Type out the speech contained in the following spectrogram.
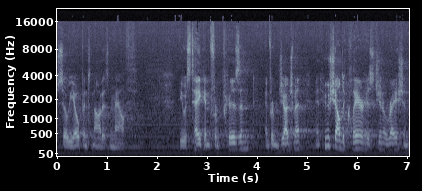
So he opened not his mouth. He was taken from prison and from judgment, and who shall declare his generation?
